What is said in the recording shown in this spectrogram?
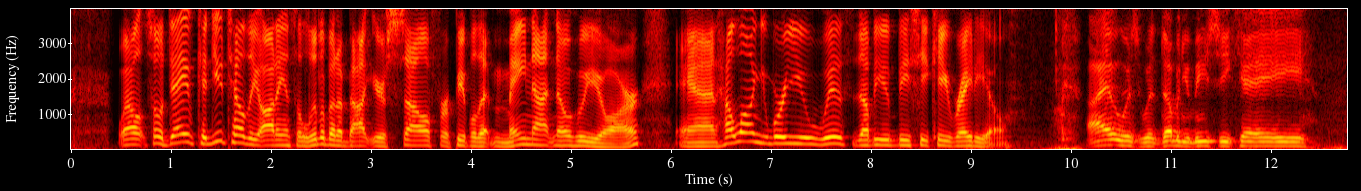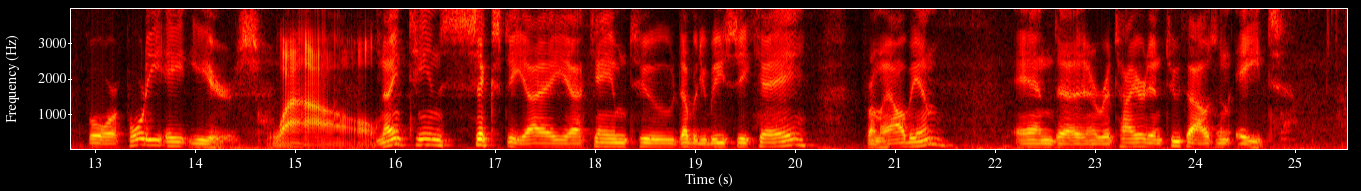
Well, so Dave, could you tell the audience a little bit about yourself for people that may not know who you are, and how long were you with WBCK Radio? I was with WBCK for 48 years. Wow. 1960, I uh, came to WBCK from Albion and uh, retired in 2008.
